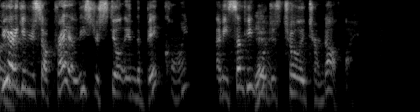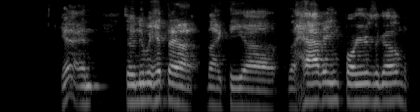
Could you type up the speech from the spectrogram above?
you got to give yourself credit. At least you're still in the Bitcoin. I mean, some people yeah. are just totally turned off by it. Yeah, and so then we hit the like the uh, the halving four years ago,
